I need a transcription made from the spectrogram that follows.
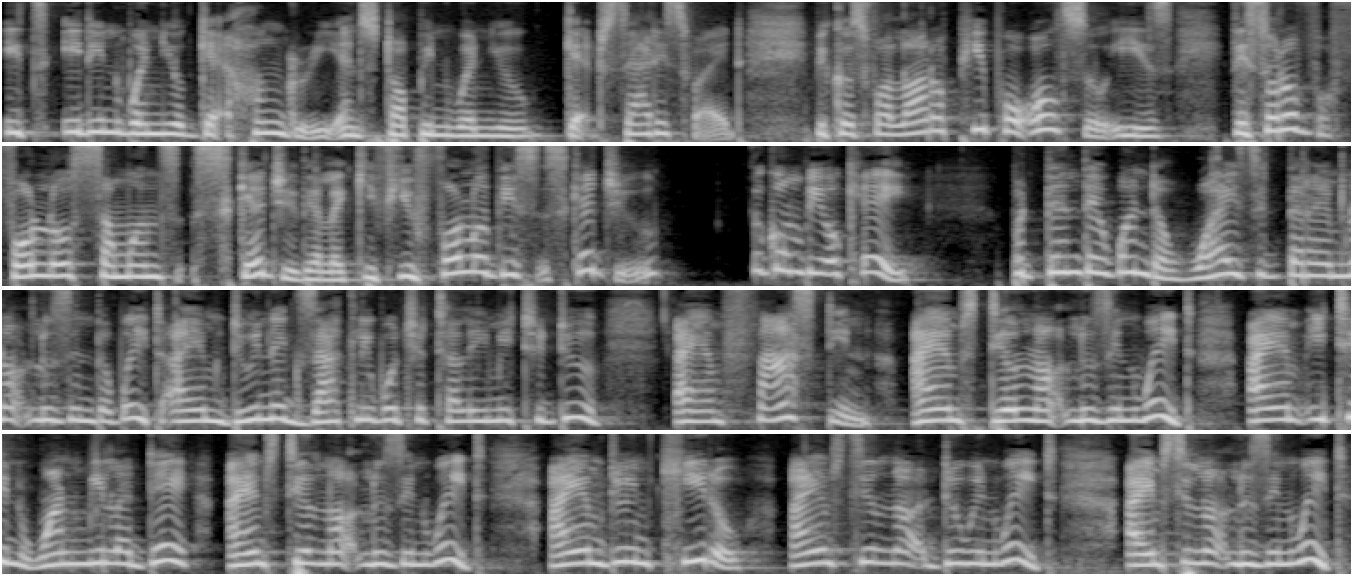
It's eating when you get hungry and stopping when you get satisfied. Because for a lot of people also is they sort of follow someone's schedule. They're like, if you follow this schedule, you're going to be okay. But then they wonder, why is it that I am not losing the weight? I am doing exactly what you're telling me to do. I am fasting. I am still not losing weight. I am eating one meal a day. I am still not losing weight. I am doing keto. I am still not doing weight. I am still not losing weight.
